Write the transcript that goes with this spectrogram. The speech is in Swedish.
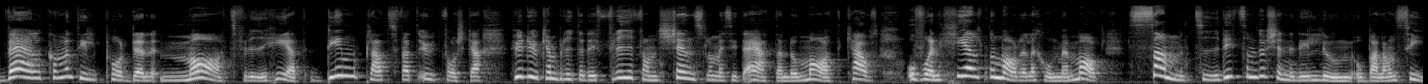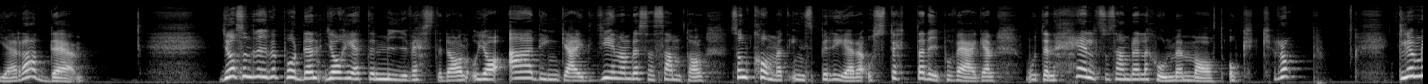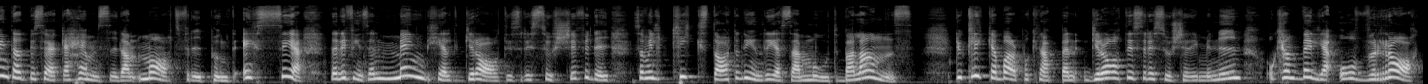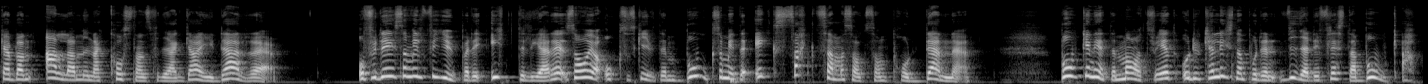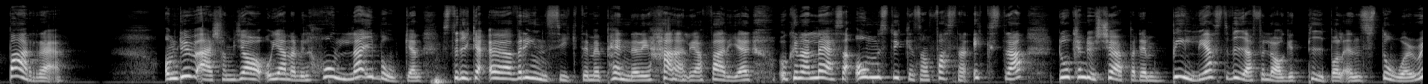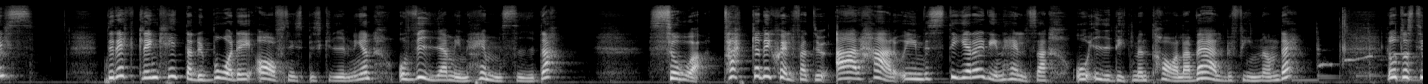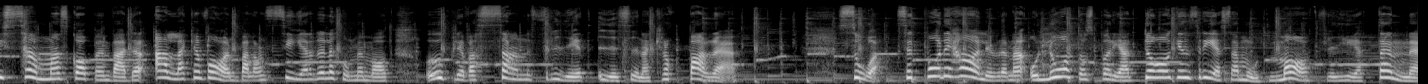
Välkommen till podden Matfrihet, din plats för att utforska hur du kan bryta dig fri från känslomässigt ätande och matkaos och få en helt normal relation med mat samtidigt som du känner dig lugn och balanserad. Jag som driver podden, jag heter My Westerdahl och jag är din guide genom dessa samtal som kommer att inspirera och stötta dig på vägen mot en hälsosam relation med mat och kropp. Glöm inte att besöka hemsidan matfri.se där det finns en mängd helt gratis resurser för dig som vill kickstarta din resa mot balans. Du klickar bara på knappen gratis resurser i menyn och kan välja och vraka bland alla mina kostnadsfria guider. Och för dig som vill fördjupa dig ytterligare så har jag också skrivit en bok som heter exakt samma sak som podden. Boken heter Matfrihet och du kan lyssna på den via de flesta bokappar. Om du är som jag och gärna vill hålla i boken, stryka över insikter med pennor i härliga färger och kunna läsa om stycken som fastnar extra, då kan du köpa den billigast via förlaget People and Stories. Direktlänk hittar du både i avsnittsbeskrivningen och via min hemsida. Så tacka dig själv för att du är här och investera i din hälsa och i ditt mentala välbefinnande. Låt oss tillsammans skapa en värld där alla kan få ha en balanserad relation med mat och uppleva sann frihet i sina kroppar. Så, sätt på dig hörlurarna och låt oss börja dagens resa mot matfriheten.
